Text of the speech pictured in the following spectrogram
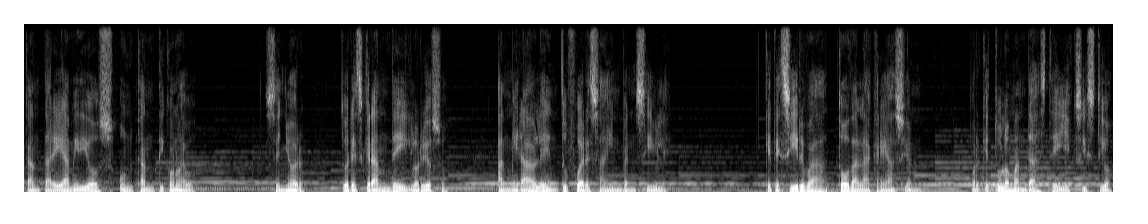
Cantaré a mi Dios un cántico nuevo. Señor, tú eres grande y glorioso, admirable en tu fuerza invencible. Que te sirva toda la creación, porque tú lo mandaste y existió,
